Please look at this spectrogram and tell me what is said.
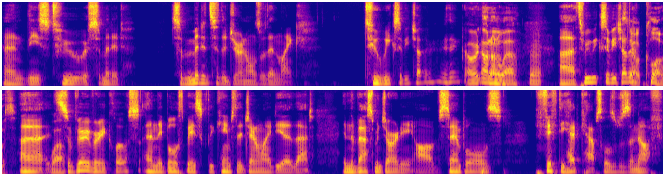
And these two were submitted submitted to the journals within like two weeks of each other, I think. Or no, no, Oh, no, wow. Uh, uh, three weeks of each other. Still close. Uh, Wow. So very, very close. And they both basically came to the general idea that in the vast majority of samples, 50 head capsules was enough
